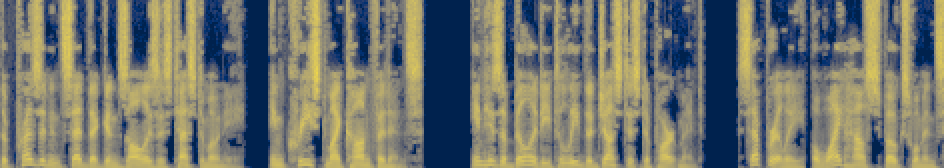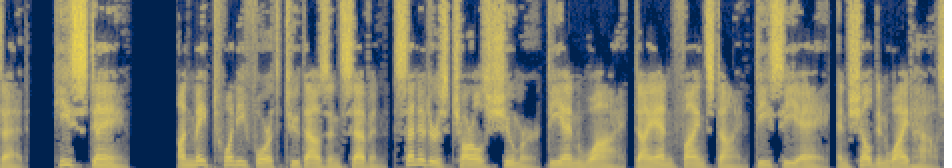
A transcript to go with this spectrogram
The president said that Gonzales's testimony, "'increased my confidence' in his ability to lead the Justice Department. Separately, a White House spokeswoman said, "'He's staying' On May 24, 2007, Senators Charles Schumer (DNY), Dianne Feinstein (DCA), and Sheldon Whitehouse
